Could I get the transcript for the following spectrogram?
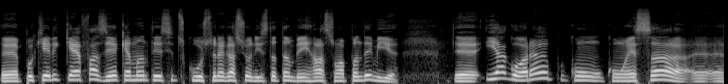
é, porque ele quer fazer, quer manter esse discurso negacionista também em relação à pandemia. É, e agora, com, com essa, é,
